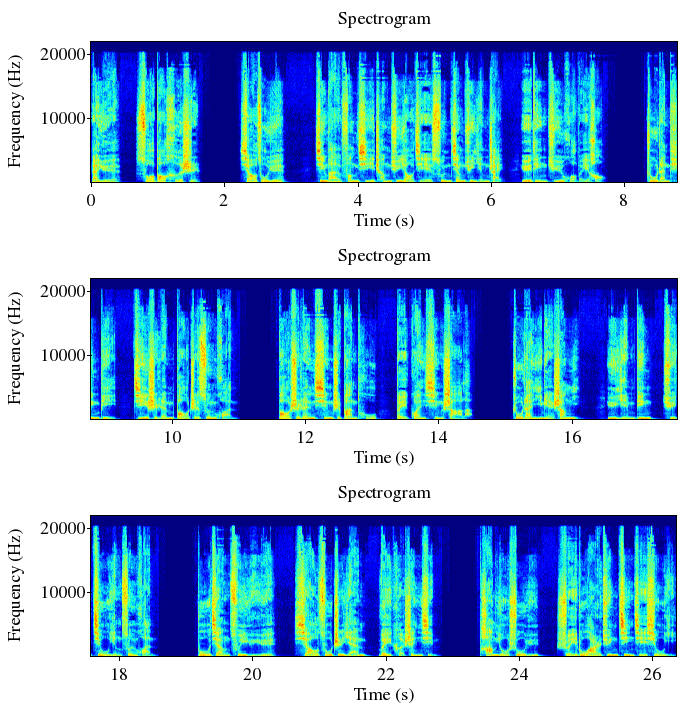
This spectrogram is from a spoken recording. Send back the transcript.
然曰：“所报何事？”小卒曰：“今晚冯习乘虚要劫孙将军营寨，约定举火为号。”朱然听毕，即使人报之孙桓。报事人行至半途，被关兴杀了。朱然一面商议。欲引兵去救应孙桓，部将崔宇曰：“小卒之言未可深信。倘有疏虞，水陆二军尽皆休矣。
